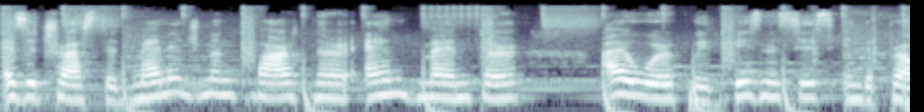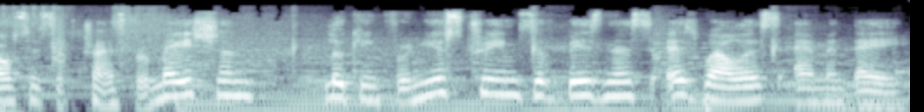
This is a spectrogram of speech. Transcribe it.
As a trusted management partner and mentor, I work with businesses in the process of transformation, looking for new streams of business as well as M&A.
